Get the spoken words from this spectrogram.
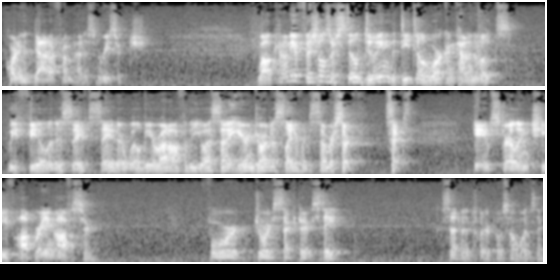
according to data from Edison Research. While county officials are still doing the detailed work on counting the votes, we feel it is safe to say there will be a runoff for the U.S. Senate here in Georgia slated for December 6th. Gabe Sterling, Chief Operating Officer, for Georgia Secretary of State, said in a Twitter post on Wednesday.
